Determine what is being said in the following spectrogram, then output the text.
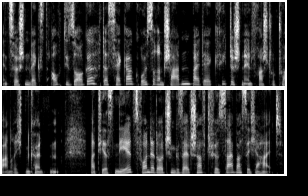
Inzwischen wächst auch die Sorge, dass Hacker größeren Schaden bei der kritischen Infrastruktur anrichten könnten. Matthias Nehls von der Deutschen Gesellschaft für Cybersicherheit.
